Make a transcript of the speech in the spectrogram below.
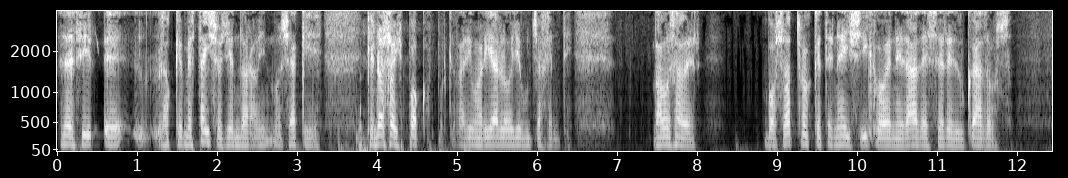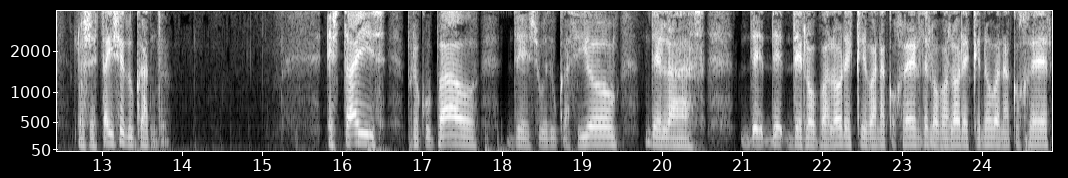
Es decir, eh, los que me estáis oyendo ahora mismo, o sea que, que no sois pocos, porque Radio María lo oye mucha gente. Vamos a ver, vosotros que tenéis hijos en edad de ser educados, ¿los estáis educando? ¿Estáis preocupados de su educación, de las de, de, de, los valores que van a coger, de los valores que no van a coger?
